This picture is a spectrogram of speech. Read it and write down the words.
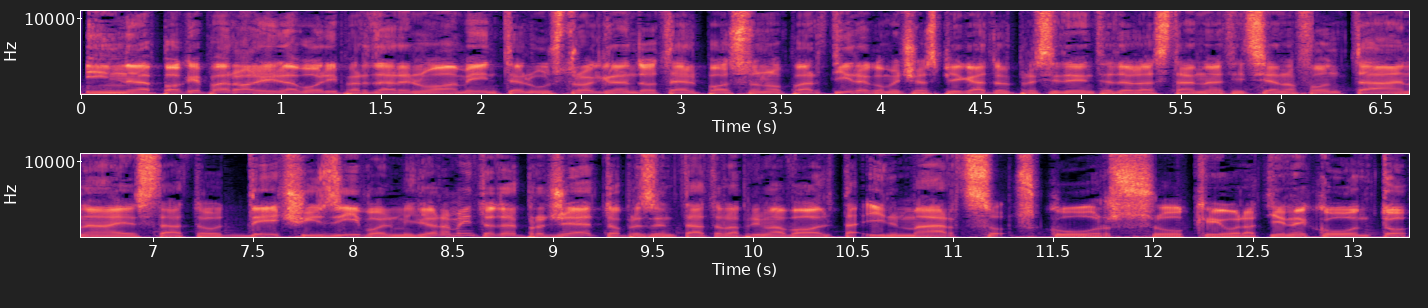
In poche parole, i lavori per dare nuovamente lustro al Grand Hotel possono partire, come ci ha spiegato il presidente della Stan Tiziano Fontana. È stato decisivo il miglioramento del progetto presentato la prima volta il marzo scorso, che ora tiene conto,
